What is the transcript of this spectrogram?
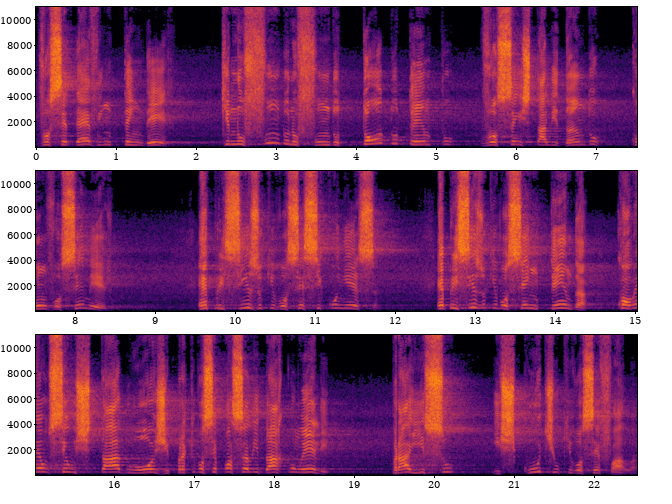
você deve entender que no fundo, no fundo, todo o tempo você está lidando com você mesmo. É preciso que você se conheça. É preciso que você entenda qual é o seu estado hoje para que você possa lidar com ele. Para isso, escute o que você fala.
